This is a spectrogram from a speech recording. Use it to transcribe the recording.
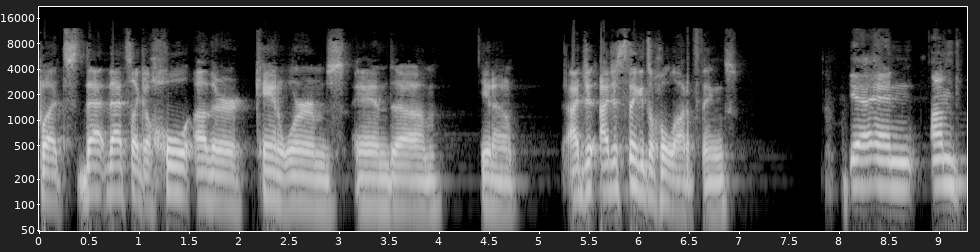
but that that's like a whole other can of worms. And um, you know, I just I just think it's a whole lot of things. Yeah, and I'm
